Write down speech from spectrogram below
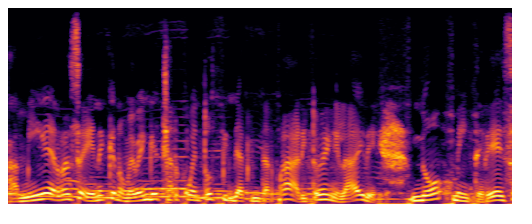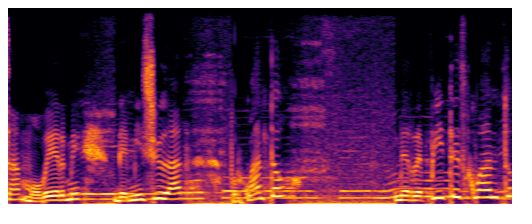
A mí RCN que no me venga a echar cuentos de pintar pajaritos en el aire. No me interesa moverme de mi ciudad. ¿Por cuánto? ¿Me repites cuánto?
